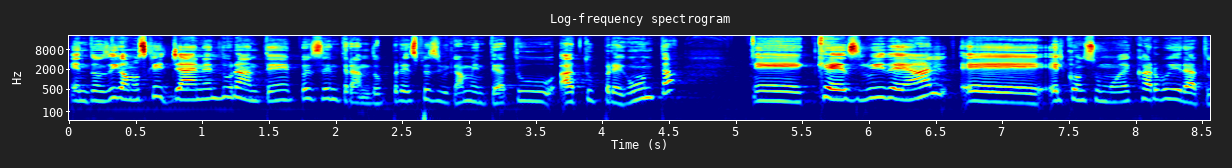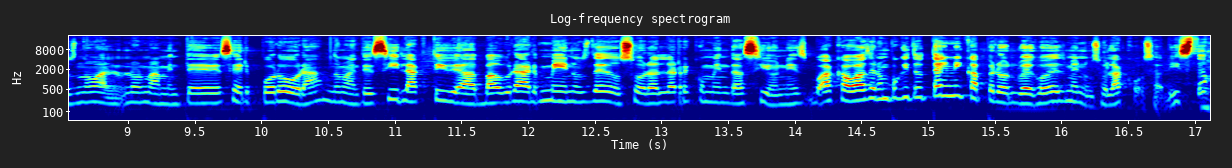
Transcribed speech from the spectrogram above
Entonces, digamos que ya en el durante, pues entrando específicamente a tu, a tu pregunta, eh, ¿qué es lo ideal? Eh, el consumo de carbohidratos no, normalmente debe ser por hora. Normalmente si la actividad va a durar menos de dos horas, las recomendaciones, acabo de hacer un poquito técnica, pero luego desmenuzo la cosa, ¿listo?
